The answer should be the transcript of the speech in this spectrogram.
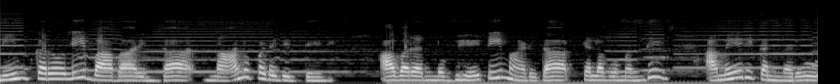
ನೀಮ್ ಕರೋಲಿ ಬಾಬಾರಿಂದ ನಾನು ಪಡೆದಿದ್ದೇನೆ. ಅವರನ್ನು ಭೇಟಿ ಮಾಡಿದ ಕೆಲವು ಮಂದಿ, ಅಮೇರಿಕನ್ನರು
